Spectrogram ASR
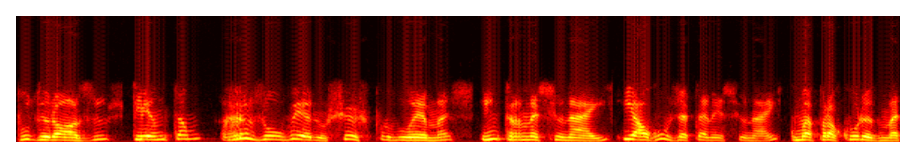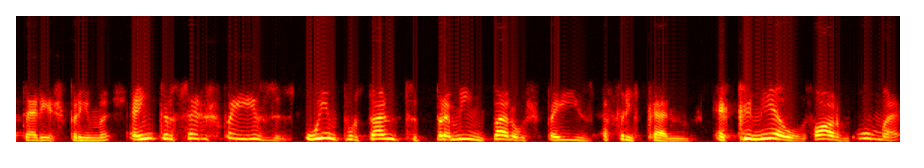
poderosos tentam resolver os seus problemas internacionais e alguns até nacionais, como a procura de matérias-primas, em terceiros países. O importante para mim, para os países africanos, é que nele forme uma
